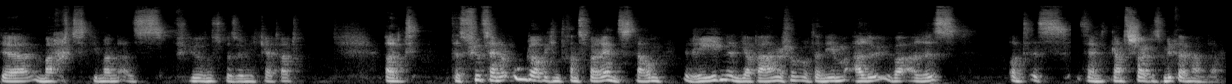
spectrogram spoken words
der Macht, die man als Führungspersönlichkeit hat. Und das führt zu einer unglaublichen Transparenz. Darum reden in japanischen Unternehmen alle über alles und es ist ein ganz starkes Miteinander.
